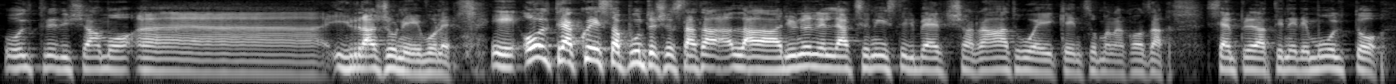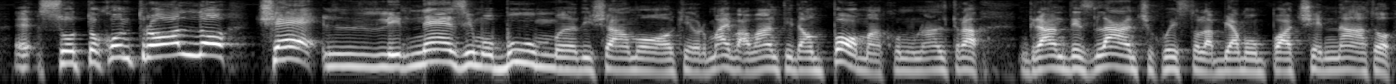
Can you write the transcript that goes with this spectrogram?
oltre diciamo, eh, irragionevole. E oltre a questo appunto c'è stata la riunione degli azionisti di Berkshire Hathaway, che insomma è una cosa sempre da tenere molto eh, sotto controllo, c'è l'ennesimo boom, diciamo, che ormai va avanti da un po', ma con un'altra grande slancio, questo l'abbiamo un po' accennato,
